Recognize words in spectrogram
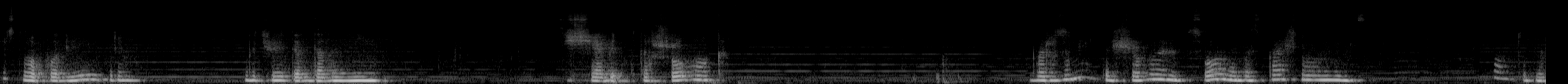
чистого повітря. Ви чуєте вдалині щебіт пташок. Ви розумієте, що ви в своєму безпечному місці. Тут не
